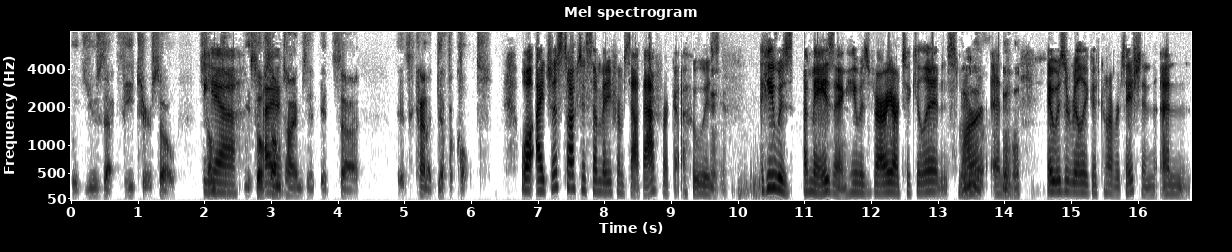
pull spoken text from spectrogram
who use that feature. So some- Yeah, so I- sometimes it, it's uh, it's kind of difficult. Well, I just talked to somebody from South Africa who is Mhm. he was amazing. He was very articulate and smart and mhm. it was a really good conversation and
